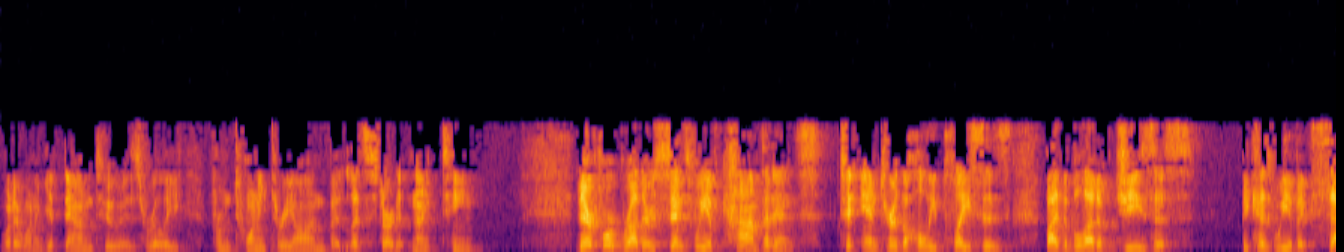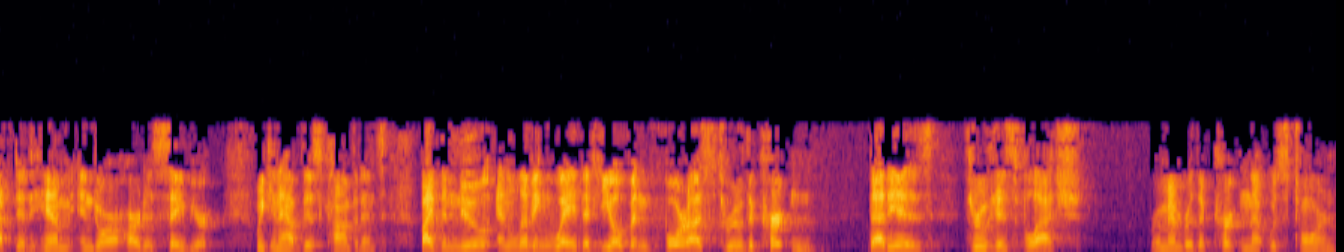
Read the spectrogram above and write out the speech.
What I want to get down to is really from 23 on, but let's start at 19. Therefore, brothers, since we have confidence to enter the holy places by the blood of Jesus, because we have accepted him into our heart as Savior, we can have this confidence by the new and living way that he opened for us through the curtain, that is, through his flesh. Remember the curtain that was torn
